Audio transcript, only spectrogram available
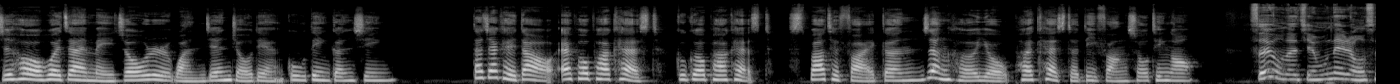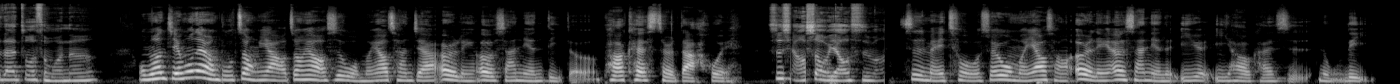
之后会在每周日晚间九点固定更新，大家可以到 Apple Podcast、Google Podcast、Spotify 跟任何有 Podcast 的地方收听哦。所以我们的节目内容是在做什么呢？我们节目内容不重要，重要的是我们要参加二零二三年底的 Podcaster 大会。是想要受邀是吗？是没错，所以我们要从二零二三年的一月一号开始努力。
